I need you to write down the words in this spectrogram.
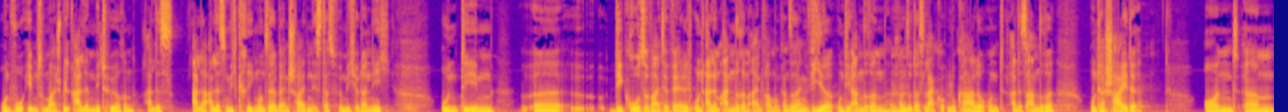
und wo eben zum Beispiel alle mithören, alles, alle alles mitkriegen und selber entscheiden, ist das für mich oder nicht, und dem äh, die große weite Welt und allem anderen einfach. Man kann sagen, wir und die anderen, mhm. also das Lokale und alles andere unterscheide. Und ähm,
